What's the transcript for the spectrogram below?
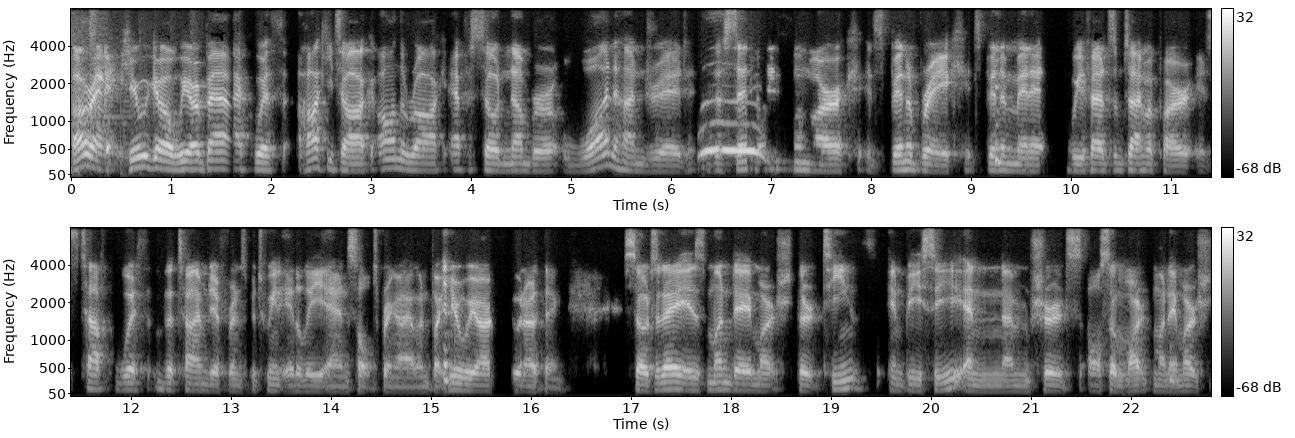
All right, here we go. We are back with Hockey Talk on the Rock, episode number 100, the centennial mark. It's been a break, it's been a minute. We've had some time apart. It's tough with the time difference between Italy and Salt Spring Island, but here we are doing our thing. So today is Monday, March 13th in BC, and I'm sure it's also Mar- Monday, March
